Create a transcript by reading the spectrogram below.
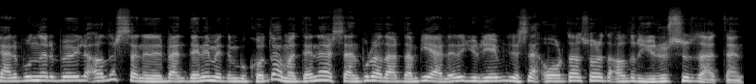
Yani bunları böyle alırsan hani ben denemedim bu kodu ama denersen buralardan bir yerlere yürüyebilirsin. Oradan sonra da alır yürürsün zaten.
